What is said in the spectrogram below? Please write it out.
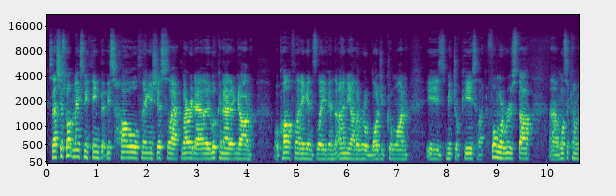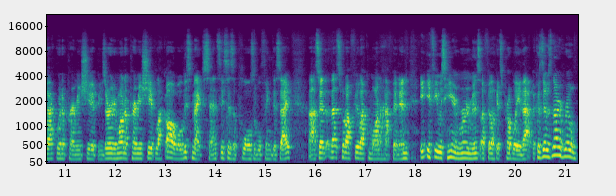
So that's just what makes me think that this whole thing is just like Larry Daley looking at it and going, well, Kyle Flanagan's leaving. The only other real logical one is Mitchell Pearce, like a former Rooster. Um, wants to come back, win a premiership. He's already won a premiership. Like, oh, well, this makes sense. This is a plausible thing to say. Uh, so th- that's what I feel like might happen. And if he was hearing rumours, I feel like it's probably that. Because there was no real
